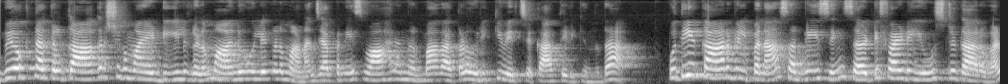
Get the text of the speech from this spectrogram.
ഉപയോക്താക്കൾക്ക് ആകർഷകമായ ഡീലുകളും ആനുകൂല്യങ്ങളുമാണ് ജാപ്പനീസ് വാഹന നിർമ്മാതാക്കൾ ഒരുക്കി വെച്ച് കാത്തിരിക്കുന്നത്. പുതിയ കാർ വിൽപ്പന സർവീസിംഗ് സർട്ടിഫൈഡ് യൂസ്ഡ് കാറുകൾ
